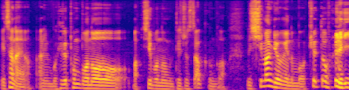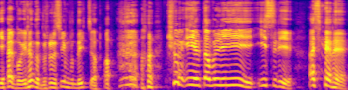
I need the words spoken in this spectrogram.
괜찮아요. 아니면 뭐 휴대폰 번호 막 집어넣으면 대충 섞은 거. 심한 경우에는 뭐 QWER 뭐 이런 거 누르시는 분도 있죠. Q1WE E3 하여튼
